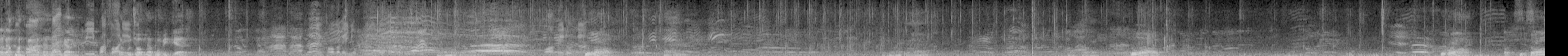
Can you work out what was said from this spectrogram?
ระดับพักการทั้งนั้นครับปีพศท่านเองผู้ชมท่านผู้มีเกียรติอันนี้เขาก็เล่นหยกปีเลยก่อนบอกไม่รู้เนี่ยลูกออกลูกออก ลูกออกสิบสอง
